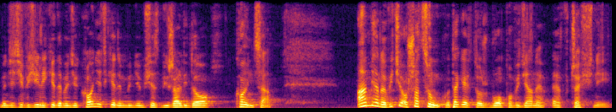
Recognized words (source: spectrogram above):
będziecie widzieli, kiedy będzie koniec, kiedy będziemy się zbliżali do końca. A mianowicie o szacunku, tak jak to już było powiedziane e, wcześniej.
